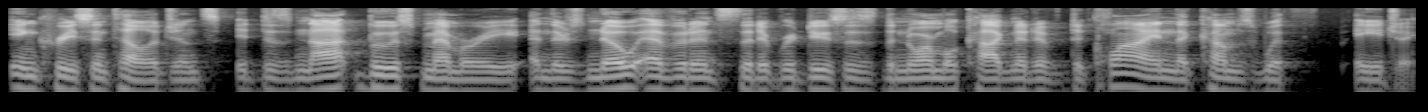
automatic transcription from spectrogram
increase intelligence, it does not boost memory, and there's no evidence that it reduces the normal cognitive decline that comes with aging.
